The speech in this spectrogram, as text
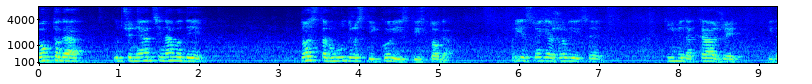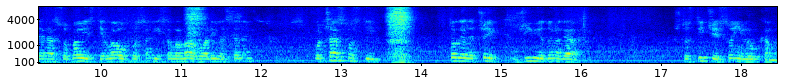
zbog toga učenjaci navode dosta mudrosti i koristi iz toga. Prije svega želi se time da kaže i da nas obavijesti Allahu poslanih sallallahu alaihi ve sellem o časnosti toga da čovjek živi od onoga što stiče svojim rukama.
